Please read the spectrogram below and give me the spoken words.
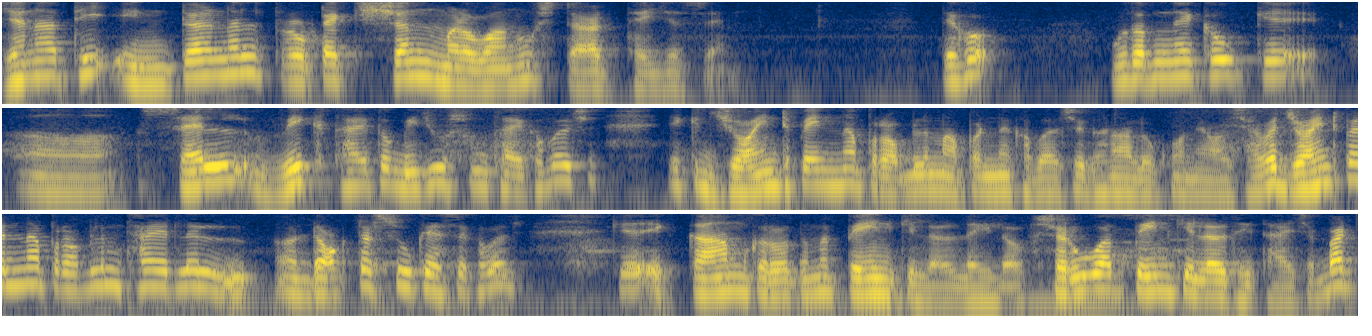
જેનાથી ઇન્ટરનલ પ્રોટેક્શન મળવાનું સ્ટાર્ટ થઈ જશે. દેખો, હું તમને કહું કે સેલ વીક થાય તો બીજું શું થાય ખબર છે? એક જોઈન્ટ પેઇનના પ્રોબ્લેમ આપણને ખબર છે, ઘણા લોકોને હોય છે. હવે જોઈન્ટ પેઇનના પ્રોબ્લેમ થાય એટલે ડૉક્ટર શું કહેશે ખબર છે? કે એક કામ કરો, તમે પેઇન કિલર લઈ લો. શરૂઆત પેઇન કિલરથી થાય છે. બટ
